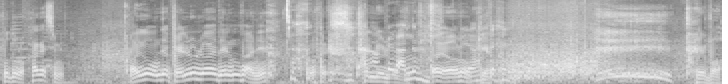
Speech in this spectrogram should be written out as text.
보도록 하겠습니다. 아, 이거 근데 벨 눌러야 되는 거 아니에요? 아, 벨안 눌러도 어, 열어볼게요. 돼요. 대박.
